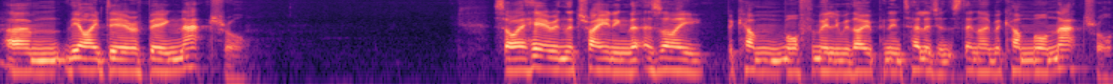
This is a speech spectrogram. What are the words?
um, the idea of being natural. So I hear in the training that as I become more familiar with open intelligence, then I become more natural.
